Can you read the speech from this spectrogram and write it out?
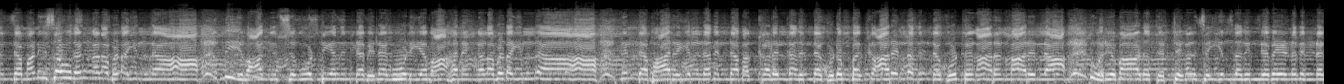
നിന്റെ മണിസൗധങ്ങൾ അവിടെ നീ വാങ്ങിച്ചു കൂട്ടിയ നിന്റെ വില കൂടിയ വാഹനങ്ങൾ അവിടെ നിന്റെ ഭാര്യയില്ല നിന്റെ മക്കളില്ല നിന്റെ കുടുംബക്കാരില്ല നിന്റെ കൂട്ടുകാരന്മാരില്ല. ഒരുപാട് തെറ്റുകൾ ചെയ്യുന്നതിന് വേണ്ടി നിന്നെ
